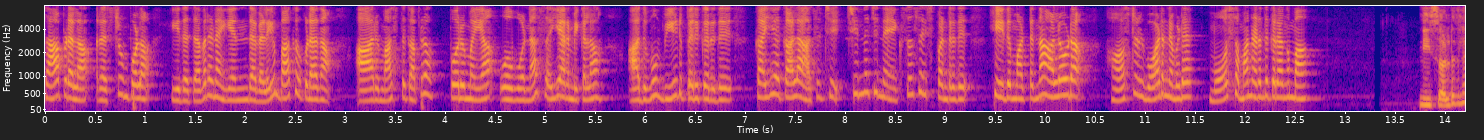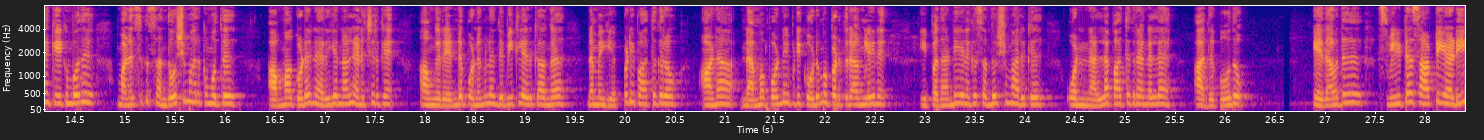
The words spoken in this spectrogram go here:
சாப்பிடலாம் ரெஸ்ட் ரூம் போலாம். இதை தவிர நான் எந்த வேலையும் பார்க்க கூடாதான் ஆறு மாசத்துக்கு அப்புறம் பொறுமையா ஒவ்வொன்றா செய்ய ஆரம்பிக்கலாம். அதுவும் வீடு பெருக்கிறது கைய கால அசைச்சு சின்ன சின்ன எக்ஸசைஸ் பண்றது. இது மட்டும்தான் அலோடா ஹாஸ்டல் வார்டனை விட மோசமா நடந்துக்கிறாங்கம்மா. நீ சொல்றதெல்லாம் கேட்கும்போது மனசுக்கு சந்தோஷமா இருக்கும் முத்து. அம்மா கூட நிறைய நாள் நினைச்சிருக்கேன். அவங்க ரெண்டு பொண்ணுங்களும் இந்த வீட்டுல இருக்காங்க. நம்ம எப்படி பாத்துக்கிறோம்? ஆனா நம்ம பொண்ணு இப்படி கொடுமைப்படுத்துறாங்களேன்னு. இப்பதாண்டி எனக்கு சந்தோஷமா இருக்கு. உன்னை நல்லா பாத்துக்கிறாங்கல்ல அது போதும். ஏதாவது ஸ்வீட்டா சாப்பிட்டியாடி?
